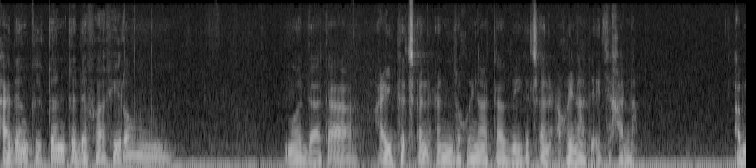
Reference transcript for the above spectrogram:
ሓደን ክልተን ተደፋፊሮም መወዳእታ ኣይተፀንዐን እዚ ኩናት ኣብ ዘይተፀንዐ ኩናት እቲኻና ኣብ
